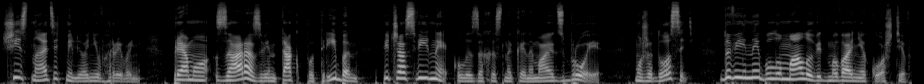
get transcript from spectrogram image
16 мільйонів гривень. Прямо зараз він так потрібен під час війни, коли захисники не мають зброї. Може, досить? До війни було мало відмивання коштів.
